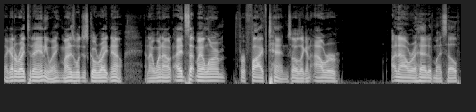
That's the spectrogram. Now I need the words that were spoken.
I got to write today anyway. Might as well just go right now. And I went out. I had set my alarm for 5:10, so I was like an hour an hour ahead of myself.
